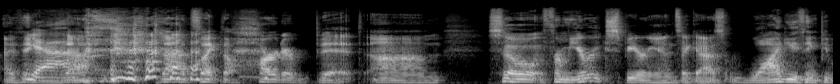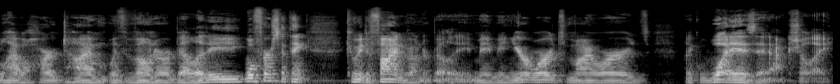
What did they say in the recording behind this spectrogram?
I think Yeah. that, that's like the harder bit. Um, so from your experience, I guess, why do you think people have a hard time with vulnerability? Well, first, I think, can we define vulnerability? Maybe in your words, my words, like what is it actually?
